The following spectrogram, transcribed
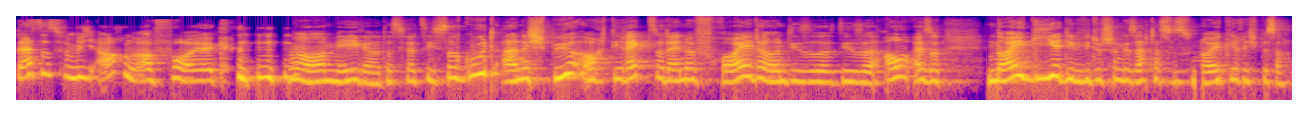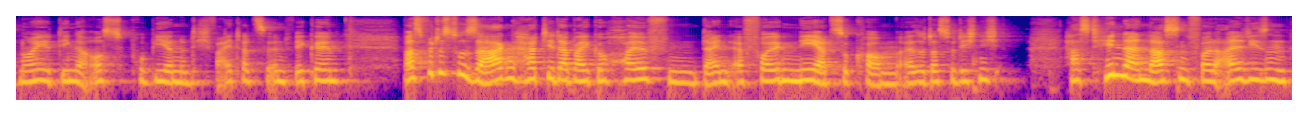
das ist für mich auch ein Erfolg. Oh, mega. Das hört sich so gut an. Ich spüre auch direkt so deine Freude und diese, diese, also Neugier, die, wie du schon gesagt hast, dass du neugierig bist, auch neue Dinge auszuprobieren und dich weiterzuentwickeln. Was würdest du sagen, hat dir dabei geholfen, deinen Erfolgen näher zu kommen? Also, dass du dich nicht hast hindern lassen von all diesen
